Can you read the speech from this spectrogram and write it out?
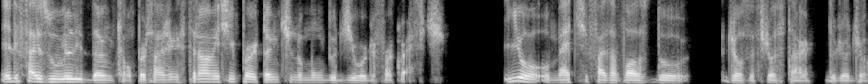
ele faz o Willy Dunn, que é um personagem extremamente importante no mundo de World of Warcraft. E o, o Matt faz a voz do Joseph Joestar, do Jojo,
